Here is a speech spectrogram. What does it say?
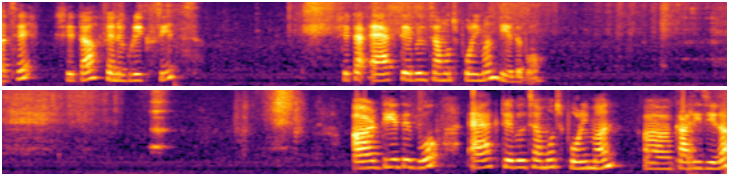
আছে, সেটা ফেনোগ্রিক সিডস সেটা এক টেবিল চামচ পরিমাণ দিয়ে দেব। আর দিয়ে দেব এক টেবিল চামচ পরিমাণ কালি জিরা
